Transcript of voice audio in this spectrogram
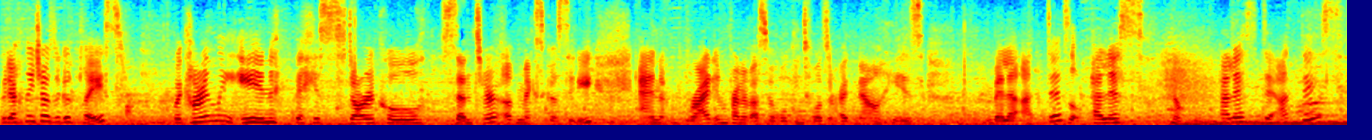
we definitely chose a good place. We're currently in the historical center of Mexico City, and right in front of us, we're walking towards it right now, is Bella Artes or Palace, no, Palace de Artes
